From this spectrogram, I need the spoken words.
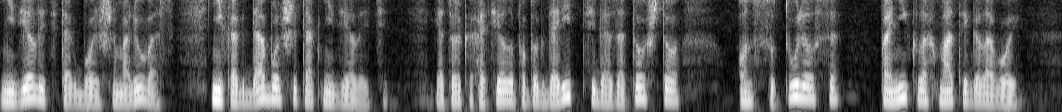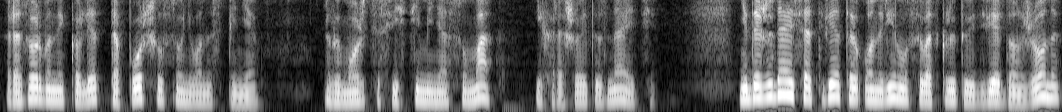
не делайте так больше, молю вас. Никогда больше так не делайте. Я только хотела поблагодарить тебя за то, что...» Он сутулился, поник лохматой головой. Разорванный колет топорщился у него на спине. «Вы можете свести меня с ума, и хорошо это знаете». Не дожидаясь ответа, он ринулся в открытую дверь донжона,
